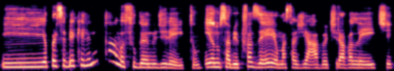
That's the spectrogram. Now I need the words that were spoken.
E eu percebia que ele não estava sugando direito. E eu não sabia o que fazer, eu massageava, eu tirava leite.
